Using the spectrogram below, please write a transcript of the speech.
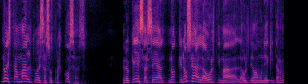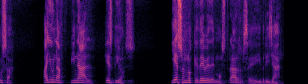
No está mal todas esas otras cosas, pero que esas sean, no, que no sean la última, la última muñequita rusa. Hay una final que es Dios. Y eso es lo que debe demostrarse y brillar.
